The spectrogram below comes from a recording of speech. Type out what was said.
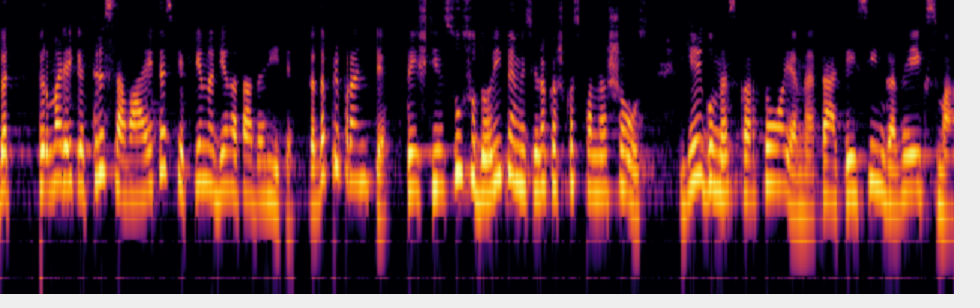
Bet pirmą reikia 3 savaitės kiekvieną dieną tą daryti. Tada pripranti. Tai iš tiesų su dorybėmis yra kažkas panašaus. Jeigu mes kartojame tą teisingą veiksmą,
